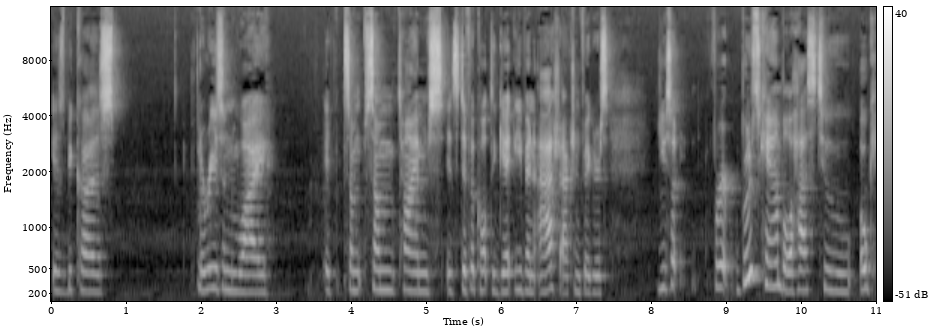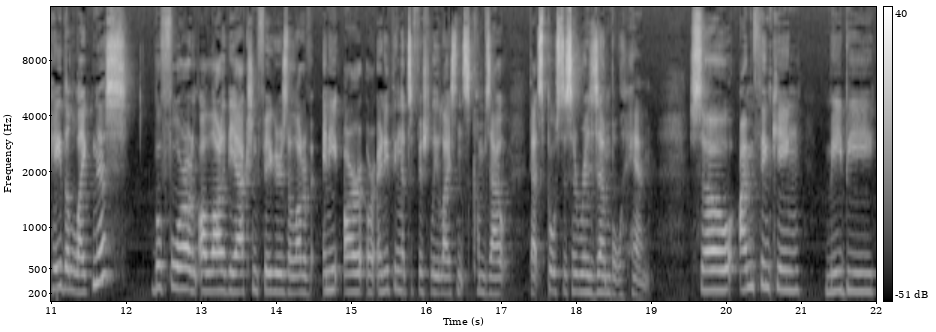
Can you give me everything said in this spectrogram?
is because the reason why it some sometimes it's difficult to get even Ash action figures. You for Bruce Campbell has to okay the likeness before a lot of the action figures, a lot of any art or anything that's officially licensed comes out that's supposed to resemble him. So I'm thinking maybe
